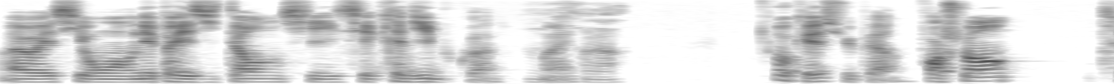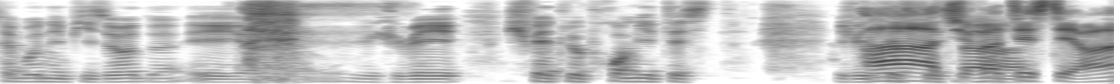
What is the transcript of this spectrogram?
ouais, ouais si on n'est pas hésitant, si c'est crédible, quoi. Ouais. Voilà. Ok, super. Franchement, très bon épisode et euh, je vais, je vais être le premier test. Je vais ah, tester tu ça, vas tester, hein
